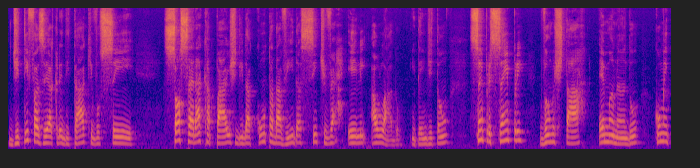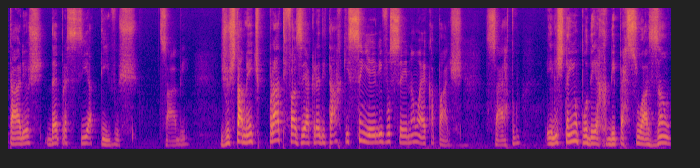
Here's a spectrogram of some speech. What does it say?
de te fazer acreditar que você só será capaz de dar conta da vida se tiver ele ao lado, entende? Então, sempre, sempre vamos estar emanando comentários depreciativos, sabe? Justamente para te fazer acreditar que sem ele você não é capaz, certo? eles têm um poder de persuasão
